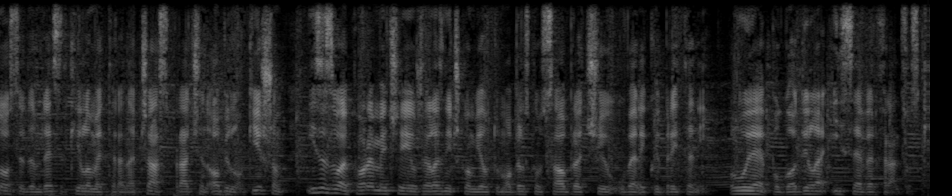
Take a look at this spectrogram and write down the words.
170 km na čas praćen obilnom kišom izazvao je poremećaje u železničkom i automobilskom saobraćaju u Velikoj Britaniji. Luja je pogodila i sever Francuske.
